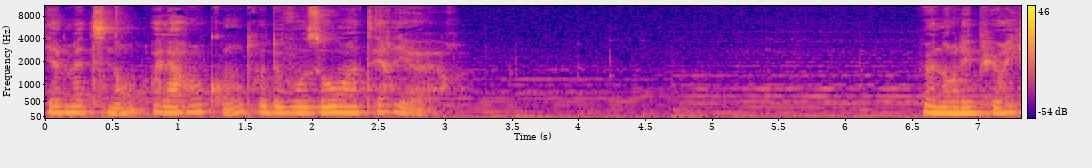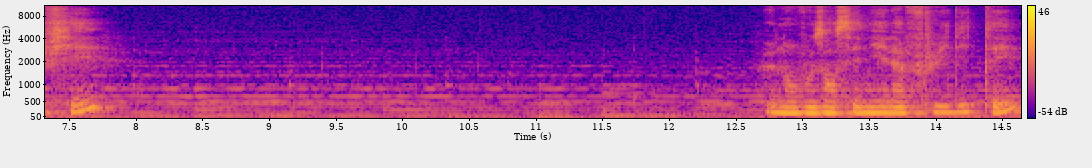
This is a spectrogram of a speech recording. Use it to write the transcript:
vient maintenant à la rencontre de vos eaux intérieures, venant les purifier, venant vous enseigner la fluidité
